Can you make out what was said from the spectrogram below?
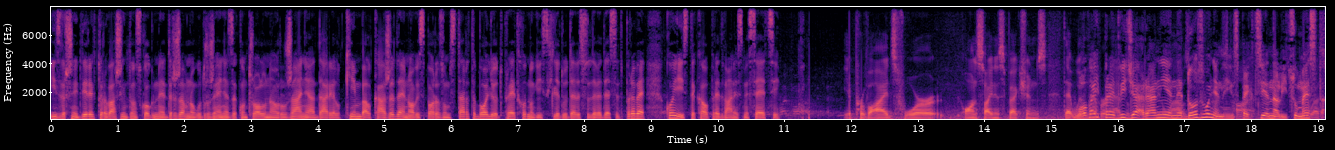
Izvršni direktor Vašingtonskog nedržavnog udruženja za kontrolu naoružanja Daryl Kimball kaže da je novi sporazum START bolji od prethodnog iz 1991. koji je istekao pre 12 meseci. It provides for Ovaj predviđa ranije nedozvoljene inspekcije na licu mesta.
